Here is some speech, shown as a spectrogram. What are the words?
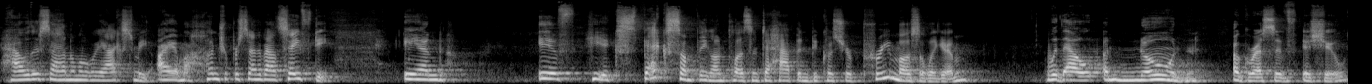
how this animal reacts to me. I am 100% about safety. And if he expects something unpleasant to happen because you're pre muzzling him without a known aggressive issue,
